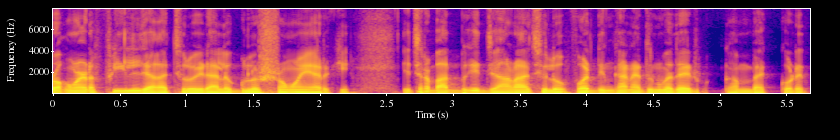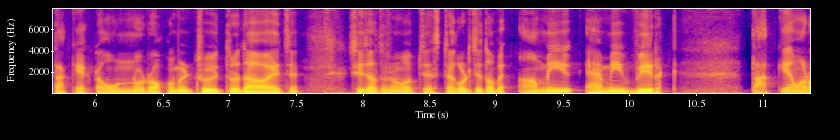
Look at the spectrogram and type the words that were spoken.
রকমের একটা ফিল জাগাচ্ছিল ওই ডায়লগগুলোর সময় আর কি। এছাড়া বাদবাকি যারা ছিল, ফরদিন খান, এতদিন বাদে কামব্যাক করে তাকে একটা অন্য রকমের চরিত্র দেওয়া হয়েছে, সে যথাসম্ভব চেষ্টা করছে। তবে আমি অ্যামি বির্ক তাকে আমার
